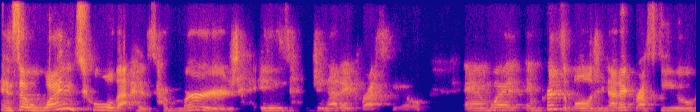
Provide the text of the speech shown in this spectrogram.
And so one tool that has emerged is genetic rescue. And what in principle, genetic rescue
